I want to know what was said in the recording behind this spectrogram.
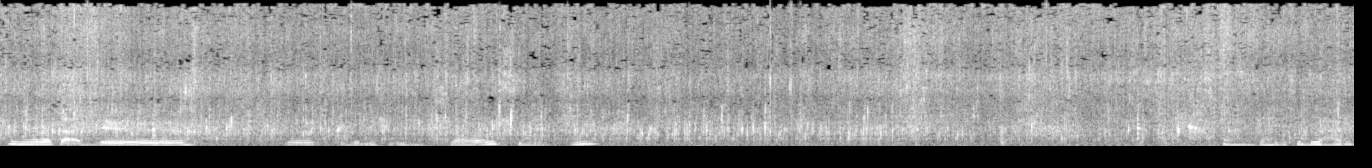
Cili merah tak ada. So kita boleh cili hijau sedikit ah, Dah di sebelah hari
